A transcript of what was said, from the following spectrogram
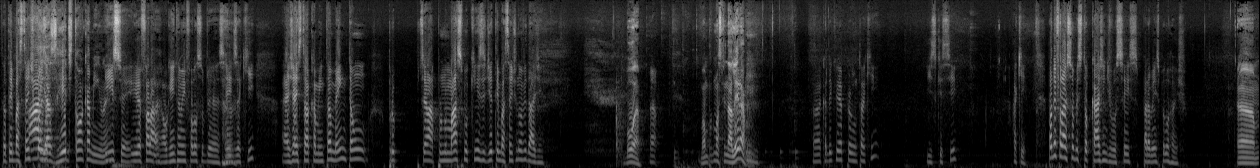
Então tem bastante Ah, e coisa. as redes estão a caminho, né? Isso, eu ia falar. É. Alguém também falou sobre as redes aqui. É, já estão a caminho também, então, pro, sei lá, por no máximo 15 dias tem bastante novidade. Boa. É. Vamos pra umas finaleiras? Ah, cadê que eu ia perguntar aqui? Esqueci. Aqui. Podem falar sobre estocagem de vocês? Parabéns pelo rancho. Ahn,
